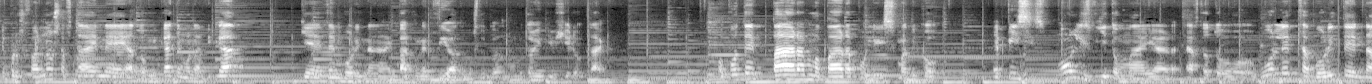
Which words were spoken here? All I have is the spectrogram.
Και προφανώς αυτά είναι ατομικά και μοναδικά και δεν μπορεί να υπάρχουν δύο άτομα στον κόσμο με το ίδιο hero tag. Οπότε πάρα μα πάρα πολύ σημαντικό. Επίσης, μόλις βγει το Mayer αυτό το wallet θα μπορείτε να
